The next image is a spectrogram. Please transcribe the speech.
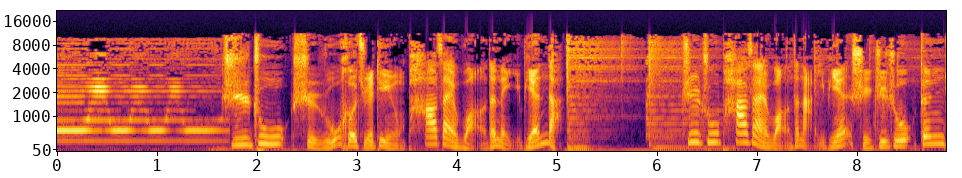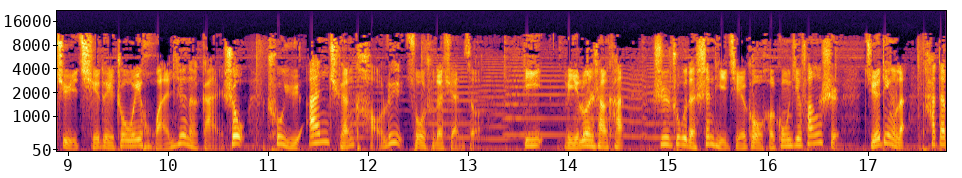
么？蜘蛛是如何决定趴在网的哪一边的？蜘蛛趴在网的哪一边，是蜘蛛根据其对周围环境的感受，出于安全考虑做出的选择。第一，理论上看，蜘蛛的身体结构和攻击方式决定了它的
